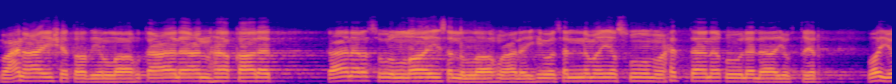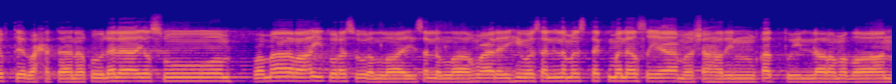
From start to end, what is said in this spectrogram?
وعن عائشة رضي الله تعالى عنها قالت كان رسول الله صلى الله عليه وسلم يصوم حتى نقول لا يفطر ويفطر حتى نقول لا يصوم. وما رأيت رسول الله صلى الله عليه وسلم استكمل صيام شهر قط إلا رمضان.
